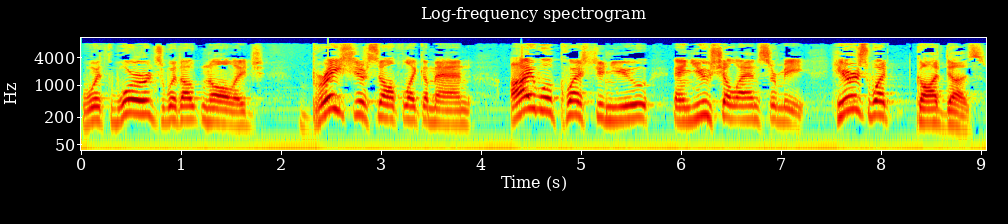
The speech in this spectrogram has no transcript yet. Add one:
with words without knowledge? Brace yourself like a man. I will question you, and you shall answer me. Here's what God does.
